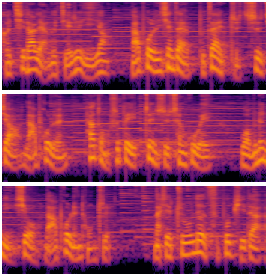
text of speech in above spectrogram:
和其他两个节日一样。拿破仑现在不再只是叫拿破仑，他总是被正式称呼为我们的领袖拿破仑同志。那些猪乐此不疲地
